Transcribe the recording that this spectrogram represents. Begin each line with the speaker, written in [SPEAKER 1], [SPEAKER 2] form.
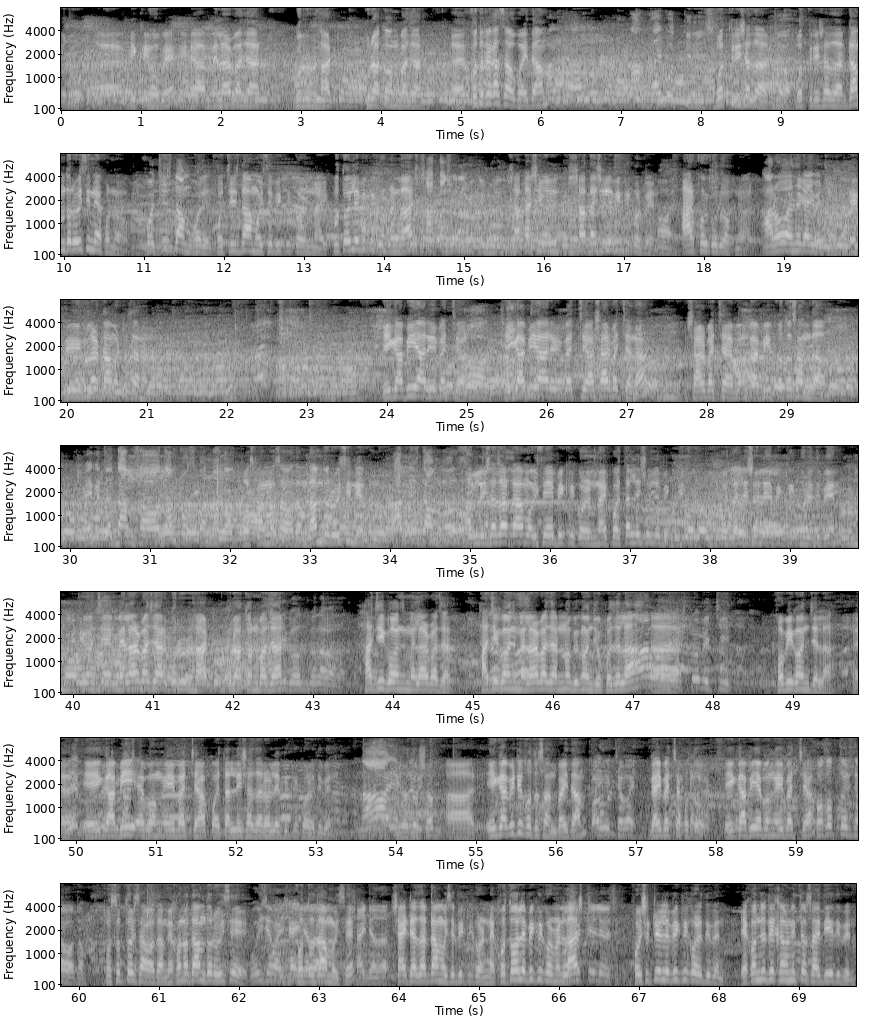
[SPEAKER 1] গরু বিক্রি হবে। এটা মেলার বাজার গরুর হাট পুরাতন বাজার। কত টাকা চাও ভাই দাম?
[SPEAKER 2] বত্রিশ।
[SPEAKER 1] হাজার। বত্রিশ হাজার। দাম তো রয়েছে না এখনও?
[SPEAKER 2] পঁচিশ দাম করে।
[SPEAKER 1] পঁচিশ দাম হয়েছে বিক্রি করেন নাই। কত হলে বিক্রি করবেন লাস্ট
[SPEAKER 2] সাতাশ হলে বিক্রি করে দিবো।
[SPEAKER 1] সাতাশি সাতাশি হলে বিক্রি করবেন? আর কই গরু আপনার?
[SPEAKER 2] আরও আছে গাই বেচে।
[SPEAKER 1] এগুলোর দাম একটু জানান। এই গাবি আর এই বাচ্চা। এই গাবি আর এই বাচ্চা সার বাচ্চা না? সার বাচ্চা এবং গাবি কত সান দাম?
[SPEAKER 2] গাই দাম চাওয়া দাম পঁচপান্ন
[SPEAKER 1] পঁচপান্ন চাওয়া দাম দাম তো রয়েছে নি এখনও?
[SPEAKER 2] চল্লিশ দাম
[SPEAKER 1] চল্লিশ হাজার দাম হয়েছে বিক্রি করেন নাই পঁয়তাল্লিশ হলে বিক্রি পঁয়তাল্লিশ হলে বিক্রি করে দিবেন। এটি হচ্ছে মেলার বাজার গরুর হাট পুরাতন বাজার হাজিগঞ্জ মেলার বাজার। হাজিগঞ্জ মেলার বাজার। নবীগঞ্জ উপজেলা হবিগঞ্জ জেলা। এই গাবি এবং এই বাচ্চা পঁয়তাল্লিশ হাজার হলে বিক্রি করে দিবেন। প্রিয় দর্শক আর এই গাবিটি কত চান ভাই দাম?
[SPEAKER 2] গাই বেচা ভাই।
[SPEAKER 1] গাই বাচ্চা কত? এই গাবি এবং এই বাচ্চা?
[SPEAKER 2] পঁচাত্তর চাওয়া দাম।
[SPEAKER 1] পঁচাত্তর চাওয়া দাম। এখনও দাম দর হয়েছে কত দাম হয়েছে
[SPEAKER 2] ষাট হাজার।
[SPEAKER 1] দাম হয়েছে বিক্রি করেন না কত হলে বিক্রি করবেন লাস্ট পঁয়ষট্টি হলে বিক্রি করে দিবেন। এখন যদি কেউ নিতে চাই দিয়ে দিবেন।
